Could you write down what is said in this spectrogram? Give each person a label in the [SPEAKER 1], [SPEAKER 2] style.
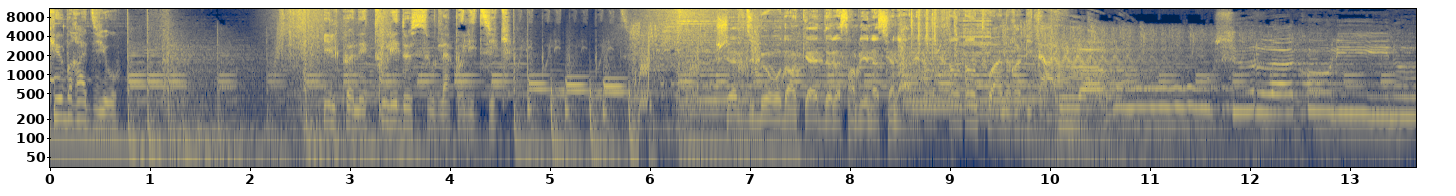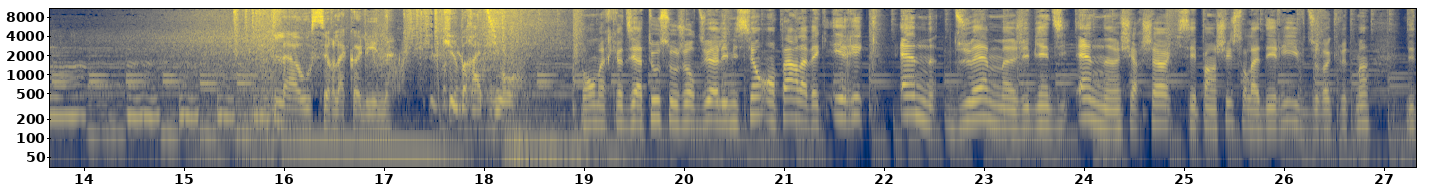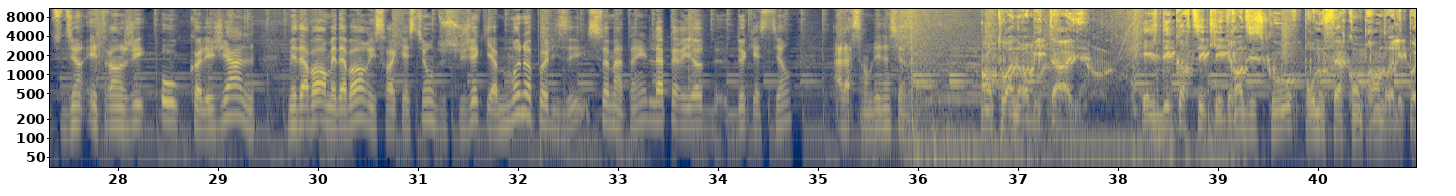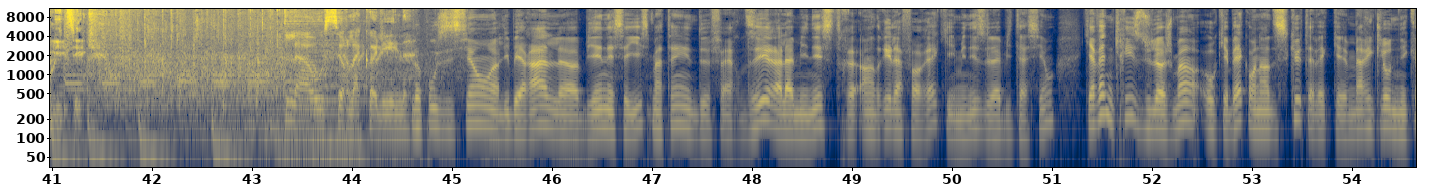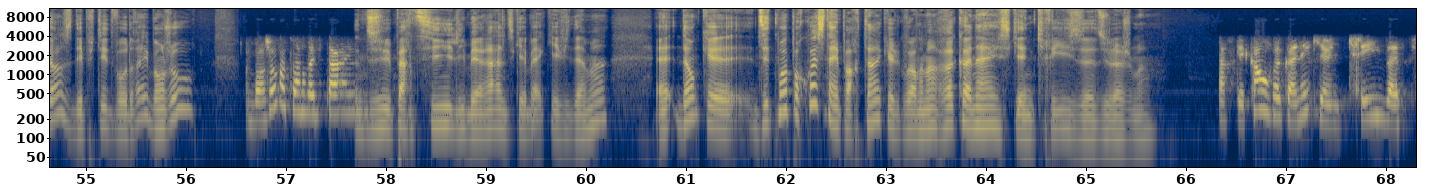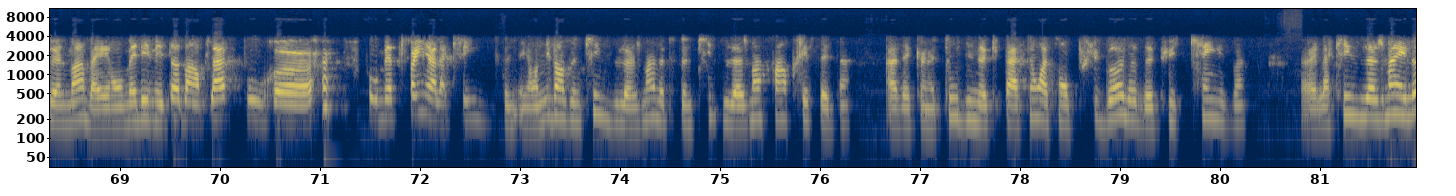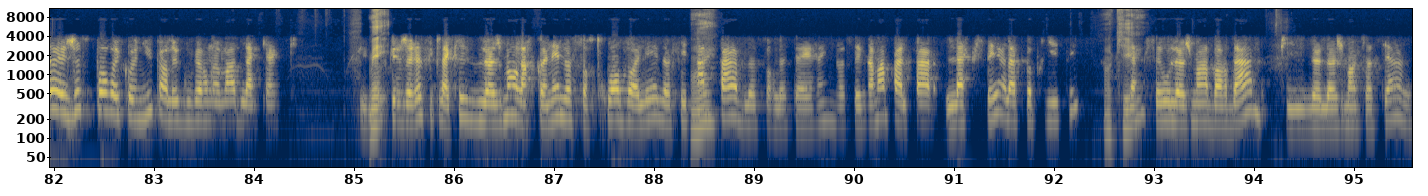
[SPEAKER 1] Cube Radio. Il connaît tous les dessous de la politique.
[SPEAKER 2] Chef du bureau d'enquête de l'Assemblée nationale.
[SPEAKER 1] Antoine Robitaille.
[SPEAKER 3] Là-haut sur la colline.
[SPEAKER 1] Là-haut sur la colline. Cube Radio.
[SPEAKER 4] Bon mercredi à tous. Aujourd'hui à l'émission, on parle avec Éric N. Duhem. J'ai bien dit N, un chercheur qui s'est penché sur la dérive du recrutement d'étudiants étrangers au collégial. Mais d'abord, mais d'abord, il sera question du sujet qui a monopolisé ce matin la période de questions à l'Assemblée nationale.
[SPEAKER 2] Antoine Robitaille. Il décortique les grands discours pour nous faire comprendre les politiques.
[SPEAKER 1] Là-haut sur la colline.
[SPEAKER 4] L'opposition libérale a bien essayé ce matin de faire dire à la ministre André Laforêt, qui est ministre de l'Habitation, qu'il y avait une crise du logement au Québec. On en discute avec Marie-Claude Nichols, députée de Vaudreuil. Bonjour.
[SPEAKER 5] Bonjour, Antoine Robitaille.
[SPEAKER 4] Du Parti libéral du Québec, évidemment. Euh, donc, euh, dites-moi pourquoi c'est important que le gouvernement reconnaisse qu'il y a une crise euh, du logement?
[SPEAKER 5] Parce que quand on reconnaît qu'il y a une crise actuellement, ben on met des méthodes en place pour euh, pour mettre fin à la crise. Et on est dans une crise du logement, c'est une crise du logement sans précédent, avec un taux d'inoccupation à son plus bas là, depuis 15 ans. Euh, la crise du logement est là, elle est juste pas reconnue par le gouvernement de la CAQ.
[SPEAKER 4] Mais-
[SPEAKER 5] Ce que je dirais, c'est que la crise du logement, on la reconnaît là, sur trois volets. C'est palpable là, sur le terrain. C'est vraiment palpable. L'accès à la propriété, l'accès au logement abordable, puis le logement social.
